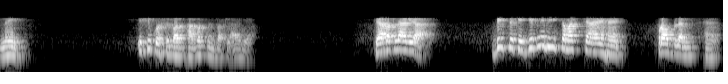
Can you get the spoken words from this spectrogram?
नहीं। इसी को श्रीमद भागवत में बतलाया गया। क्या बतलाया गया? विश्व की जितनी भी समस्याएँ हैं प्रॉब्लम्स हैं,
